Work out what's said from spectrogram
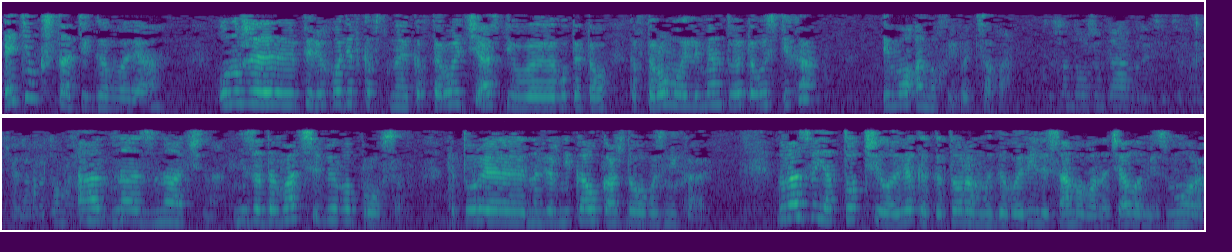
Этим, кстати говоря, он уже переходит ко, ко второй части вот этого, ко второму элементу этого стиха. Ему анухи цава. То есть он должен да, обратиться вначале, а потом... Однозначно. Не задавать себе вопросов, которые наверняка у каждого возникают. Ну разве я тот человек, о котором мы говорили с самого начала Мизмора?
